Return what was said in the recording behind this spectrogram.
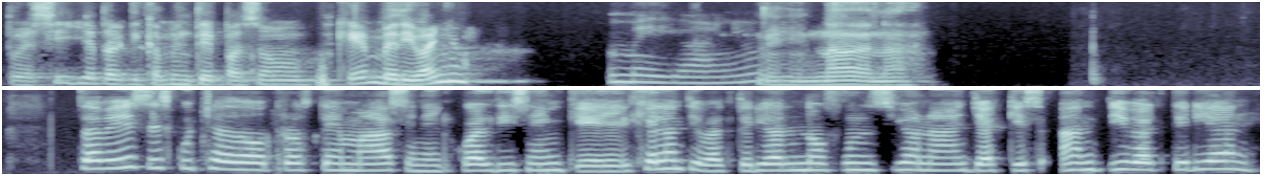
Pues sí, ya prácticamente pasó, ¿qué? ¿Medio año? Medio año. nada, nada. Sabes, he escuchado otros temas en el cual dicen que el gel antibacterial no funciona ya que es antibacterial,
